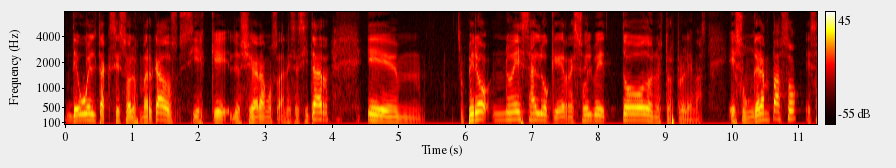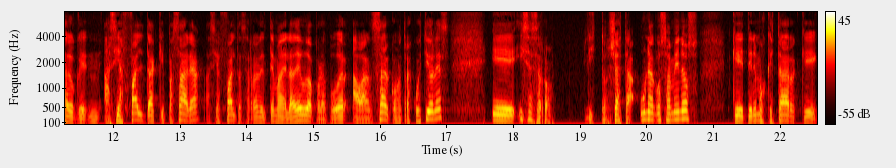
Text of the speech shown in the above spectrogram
de vuelta acceso a los mercados si es que los llegáramos a necesitar. Em, pero no es algo que resuelve todos nuestros problemas. Es un gran paso, es algo que hacía falta que pasara, hacía falta cerrar el tema de la deuda para poder avanzar con otras cuestiones eh, y se cerró. Listo, ya está. Una cosa menos que tenemos que estar, que,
